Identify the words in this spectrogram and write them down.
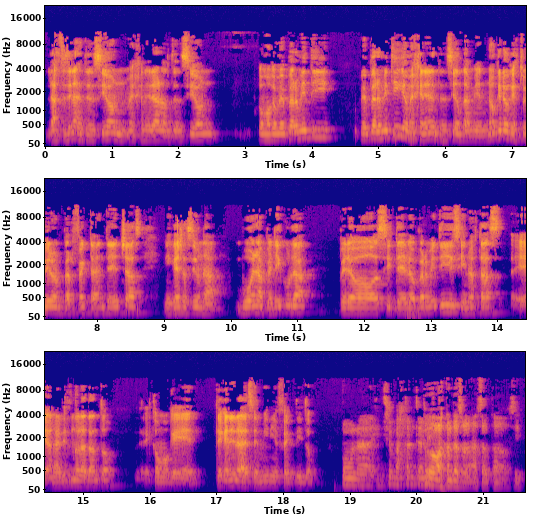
Las escenas de tensión me generaron tensión. Como que me permití. Me permití que me generen tensión también. No creo que estuvieron perfectamente hechas, ni que haya sido una buena película. Pero si te lo permitís, si no estás eh, analizándola tanto, como que te genera ese mini efectito. Fue una descripción bastante Estuvo bastante acer- acertado, sí.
